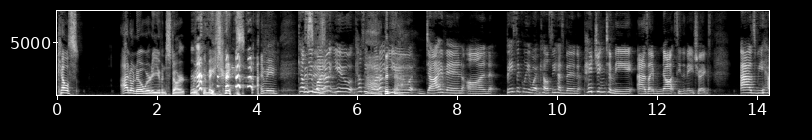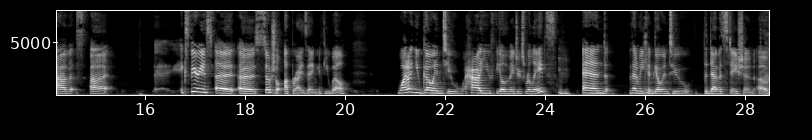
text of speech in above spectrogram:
Kels, I don't know where to even start with the Matrix. I mean, Kelsey, why is- don't you, Kelsey, why don't The- you dive in on basically what Kelsey has been pitching to me as I've not seen The Matrix, as we have uh, experienced a, a social uprising, if you will. Why don't you go into how you feel The Matrix relates, Mhm. and then we can go into the devastation of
